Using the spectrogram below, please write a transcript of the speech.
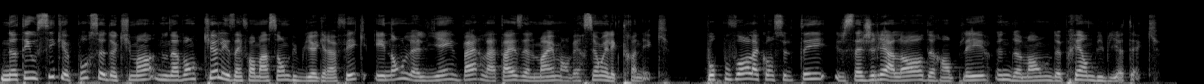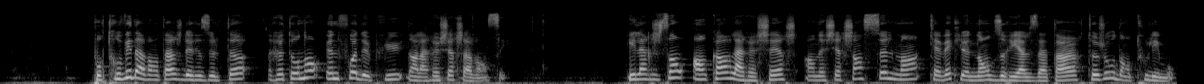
Notez aussi que pour ce document, nous n'avons que les informations bibliographiques et non le lien vers la thèse elle-même en version électronique. Pour pouvoir la consulter, il s'agirait alors de remplir une demande de prêt en bibliothèque. Pour trouver davantage de résultats, retournons une fois de plus dans la recherche avancée. Élargissons encore la recherche en ne cherchant seulement qu'avec le nom du réalisateur, toujours dans tous les mots.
